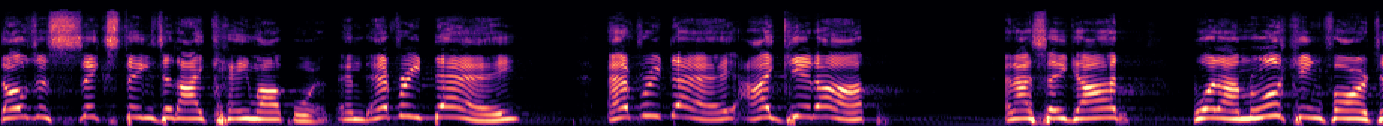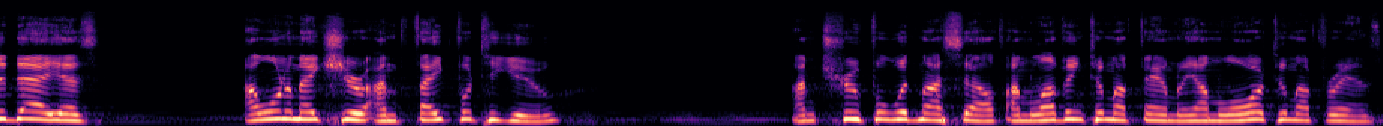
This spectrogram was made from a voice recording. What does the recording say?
those are six things that I came up with. And every day, every day I get up and I say, God, what I'm looking for today is I want to make sure I'm faithful to you. I'm truthful with myself. I'm loving to my family. I'm loyal to my friends.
